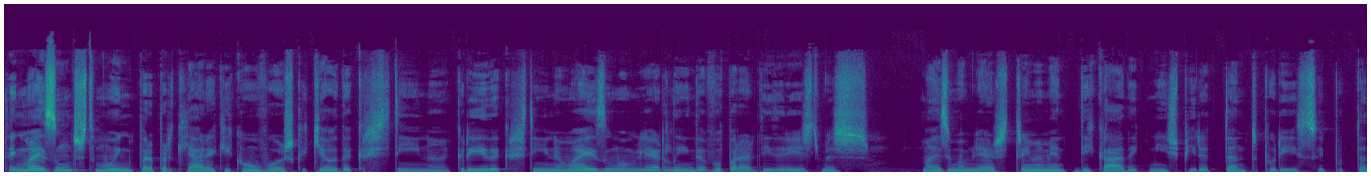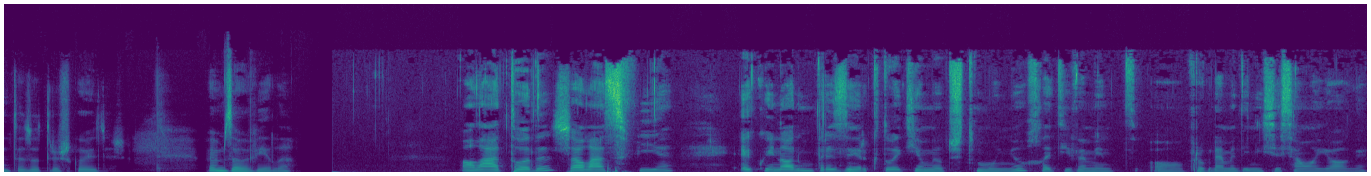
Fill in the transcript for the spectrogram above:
Tenho mais um testemunho para partilhar aqui convosco, que é o da Cristina, querida Cristina, mais uma mulher linda. Vou parar de dizer isto, mas mais uma mulher extremamente dedicada e que me inspira tanto por isso e por tantas outras coisas. Vamos ouvi-la. Olá a todas, olá Sofia. É com enorme prazer que dou aqui o meu testemunho relativamente ao programa de iniciação ao yoga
